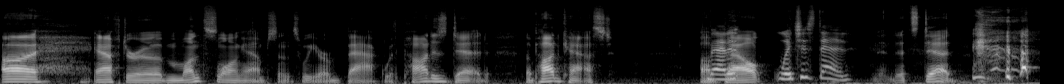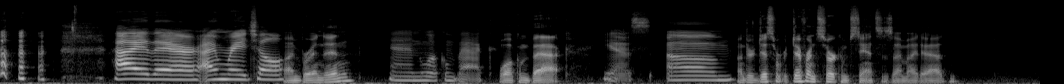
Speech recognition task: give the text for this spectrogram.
Uh, after a months long absence, we are back with Pod is Dead, the podcast That it- about which is dead. it's dead. Hi there, I'm Rachel, I'm Brendan. and welcome back. Welcome back. Yes. Um. Under different different circumstances, I might add.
